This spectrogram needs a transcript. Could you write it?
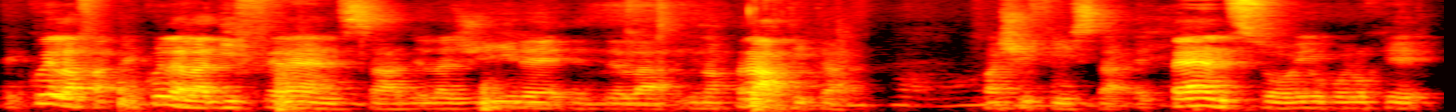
E quella, fa, e quella è la differenza dell'agire e della, di una pratica pacifista. E penso io quello che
